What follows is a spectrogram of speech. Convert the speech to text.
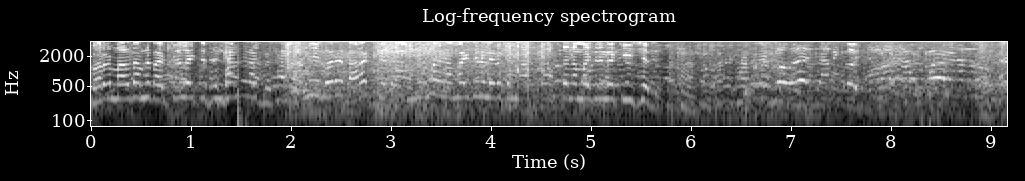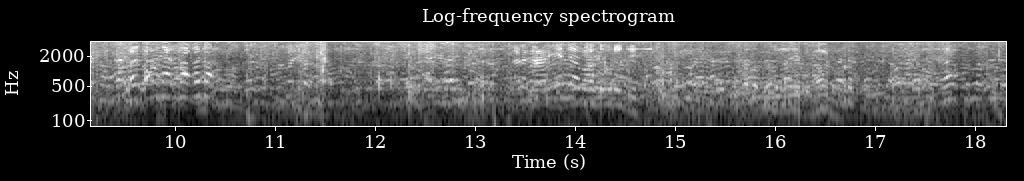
ঘরের মালটা আপনি বাইর করে লাইতেছেন সামনে রাখবে আমি ঘরে ভাড়া খেতে আপনি আমার নামাই দিলেন এরকম মাছ পাঁচটা নামাই দিলেন কি হিসেবে গাড়ি এনে মাল দৌড়ে দিই বললাম না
